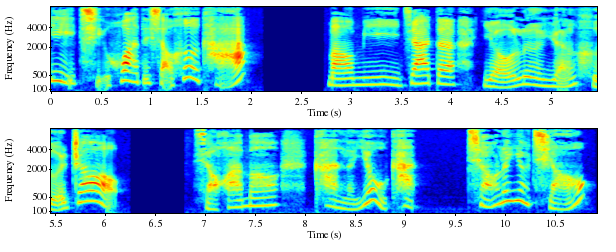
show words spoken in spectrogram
一起画的小贺卡，猫咪一家的游乐园合照。小花猫看了又看，瞧了又瞧，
